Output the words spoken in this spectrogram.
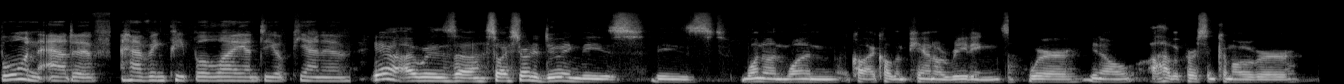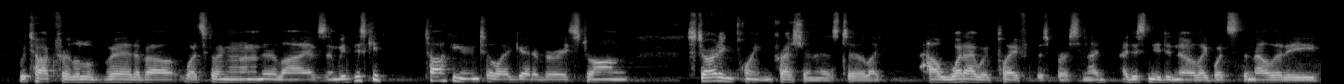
born out of having people lie under your piano. Yeah, I was. Uh, so I started doing these these one-on-one. I call them piano readings, where you know I'll have a person come over. We talk for a little bit about what's going on in their lives, and we just keep talking until I get a very strong starting point impression as to like how what I would play for this person. I I just need to know like what's the melody,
